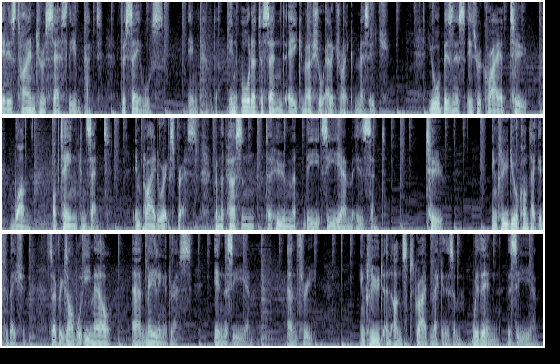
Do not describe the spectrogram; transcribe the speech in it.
it is time to assess the impact for sales in Canada. In order to send a commercial electronic message, your business is required to 1. Obtain consent, implied or express, from the person to whom the CEM is sent. 2. Include your contact information, so for example, email and mailing address, in the CEM. And 3. Include an unsubscribe mechanism within the CEM.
